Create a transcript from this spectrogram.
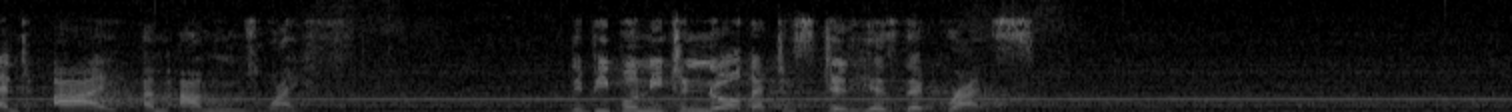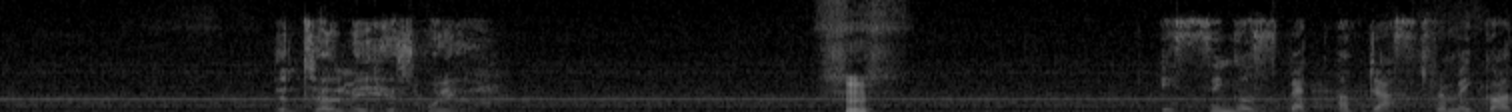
And I am Amun's wife. The people need to know that he still hears their cries. Then tell me his will. A single speck of dust from a god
